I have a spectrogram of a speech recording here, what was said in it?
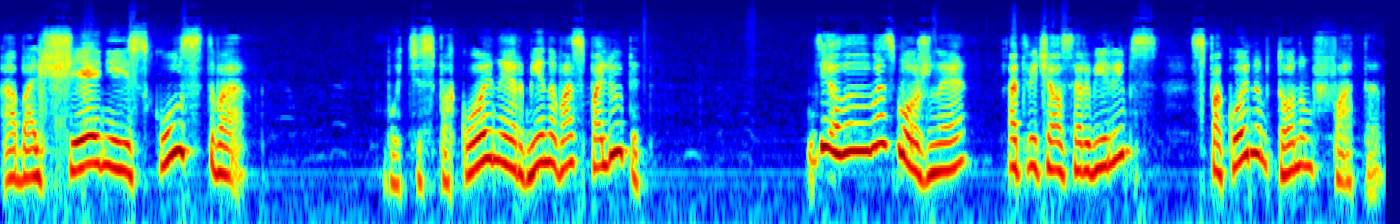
обольщение искусства». «Будьте спокойны, Эрмина вас полюбит. — Делаю возможное, — отвечал сэр Вильямс спокойным тоном фата.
